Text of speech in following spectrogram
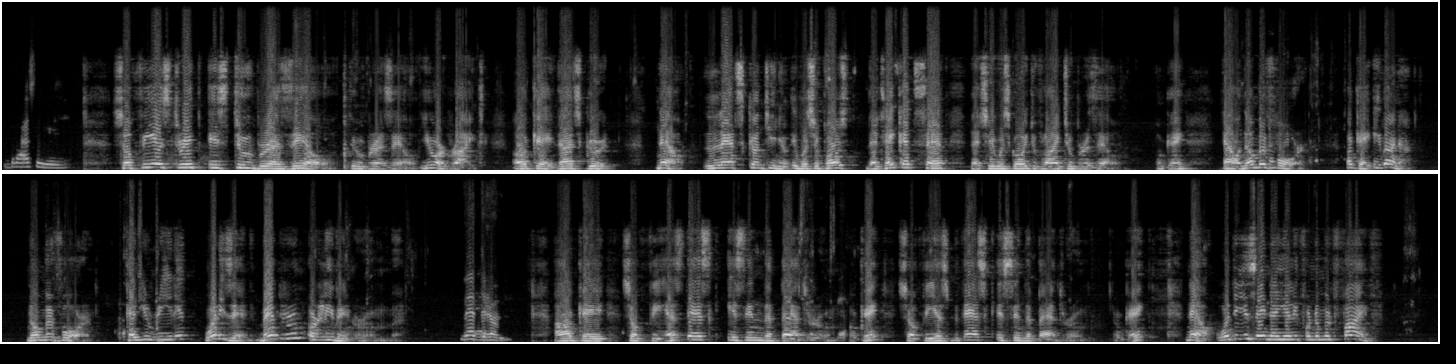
Brazil. Sophia's trip is to Brazil. To Brazil. You are right. Okay, that's good. Now, let's continue. It was supposed, the ticket said that she was going to fly to Brazil. Okay. Now, number four. Okay, Ivana. Number four. Can you read it? What is it? Bedroom or living room? Bedroom. Okay, Sophia's desk is in the bedroom. Okay, Sophia's desk is in the bedroom. Okay, now what do you say, Nayeli, for number five?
